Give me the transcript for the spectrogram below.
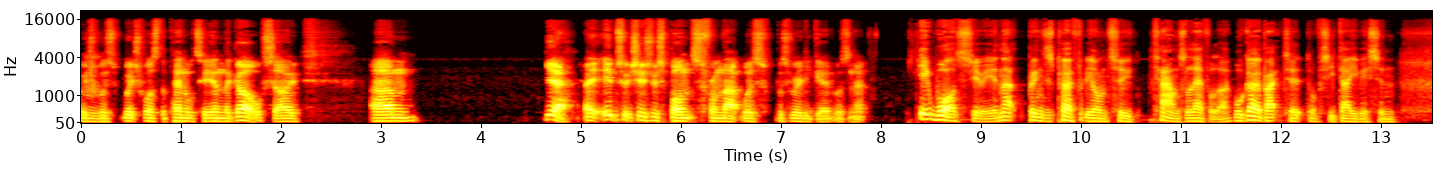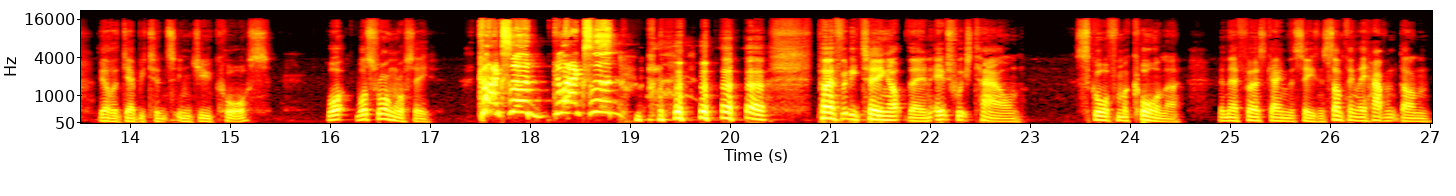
which mm. was which was the penalty and the goal. So, um, yeah, Ipswich's response from that was was really good, wasn't it? It was, Stewie, and that brings us perfectly on to Town's leveler. We'll go back to obviously Davis and the other debutants in due course. What what's wrong, Rossi? Claxon! Claxon! Perfectly teeing up then. Ipswich Town score from a corner in their first game of the season, something they haven't done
